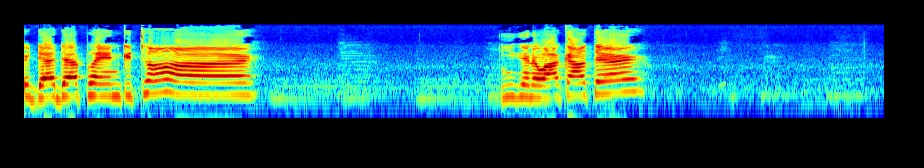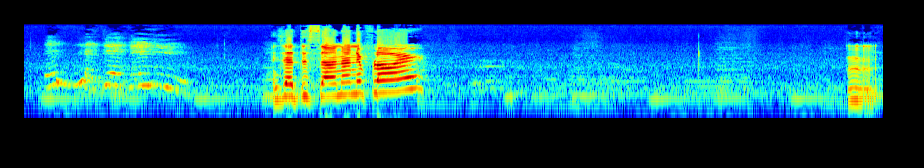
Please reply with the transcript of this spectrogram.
Your dada playing guitar. You gonna walk out there? Is that the sun on the floor? Mm.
